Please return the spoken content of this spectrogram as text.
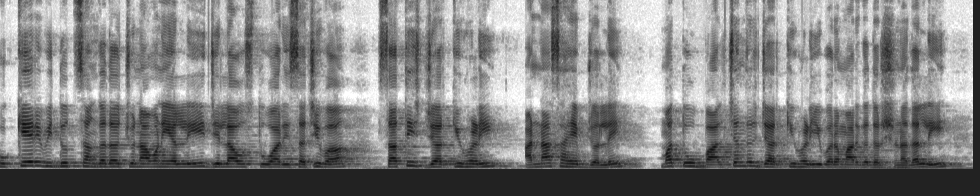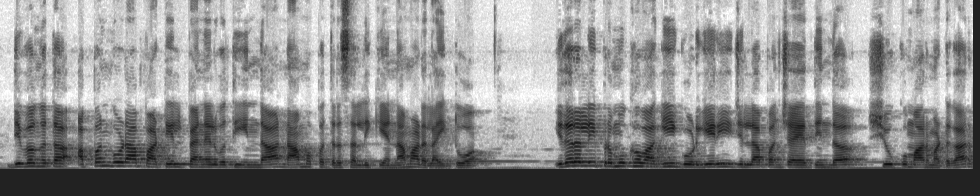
ಹುಕ್ಕೇರಿ ವಿದ್ಯುತ್ ಸಂಘದ ಚುನಾವಣೆಯಲ್ಲಿ ಜಿಲ್ಲಾ ಉಸ್ತುವಾರಿ ಸಚಿವ ಸತೀಶ್ ಜಾರಕಿಹೊಳಿ ಅಣ್ಣಾಸಾಹೇಬ್ ಜೊಲ್ಲೆ ಮತ್ತು ಬಾಲಚಂದ್ರ ಜಾರಕಿಹೊಳಿ ಇವರ ಮಾರ್ಗದರ್ಶನದಲ್ಲಿ ದಿವಂಗತ ಅಪ್ಪನಗೌಡ ಪಾಟೀಲ್ ಪ್ಯಾನೆಲ್ ವತಿಯಿಂದ ನಾಮಪತ್ರ ಸಲ್ಲಿಕೆಯನ್ನು ಮಾಡಲಾಯಿತು. ಇದರಲ್ಲಿ ಪ್ರಮುಖವಾಗಿ ಗೋಡ್ಗೇರಿ ಜಿಲ್ಲಾ ಪಂಚಾಯತ್ನಿಂದ ಶಿವಕುಮಾರ್ ಮಟಗಾರ್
